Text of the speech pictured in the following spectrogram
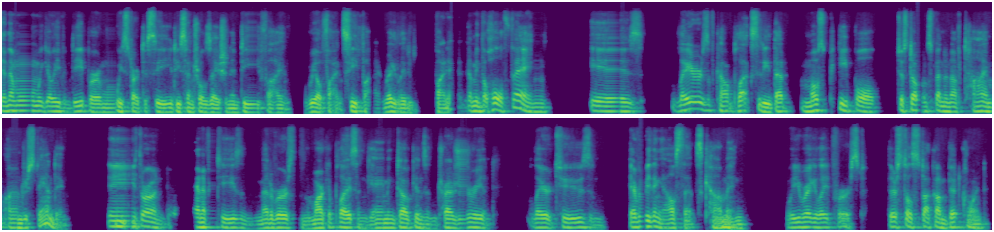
And then when we go even deeper and we start to see decentralization and DeFi and real fi and CeFi and regulated finance, I mean, the whole thing is layers of complexity that most people just don't spend enough time understanding. And you mm-hmm. throw in NFTs and metaverse and the marketplace and gaming tokens and treasury and layer twos and everything else that's coming. Will you regulate first? They're still stuck on Bitcoin.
